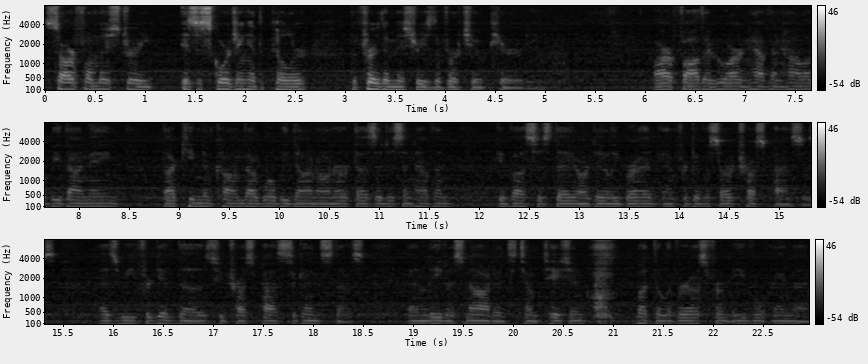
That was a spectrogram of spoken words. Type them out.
sorrowful mystery is the scourging at the pillar. The further mystery is the virtue of purity. Our Father who art in heaven, hallowed be thy name. Thy kingdom come, thy will be done on earth as it is in heaven. Give us this day our daily bread, and forgive us our trespasses as we forgive those who trespass against us. And lead us not into temptation, but deliver us from evil. Amen.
